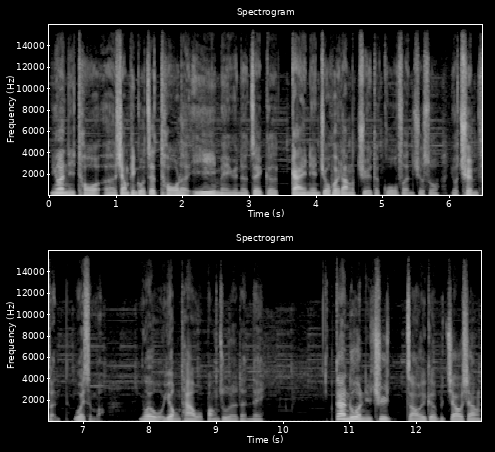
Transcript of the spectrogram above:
因为你投呃，像苹果这投了一亿美元的这个概念，就会让觉得果粉就说有圈粉。为什么？因为我用它，我帮助了人类。但如果你去找一个比较像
